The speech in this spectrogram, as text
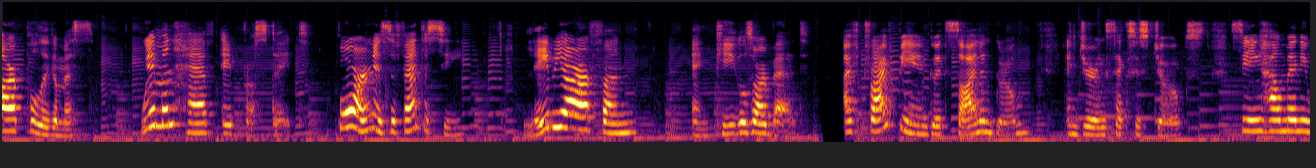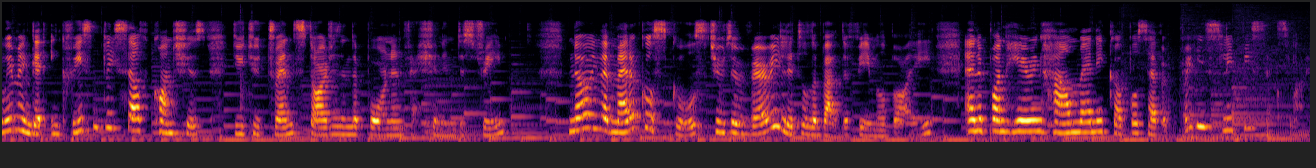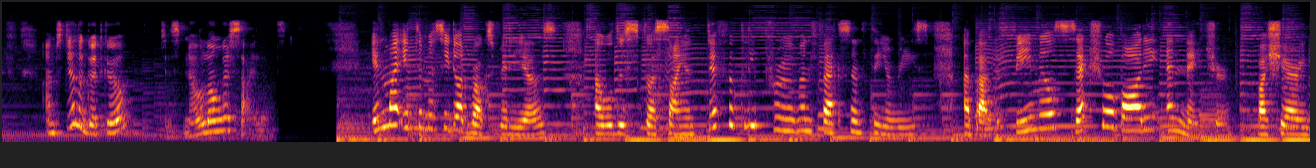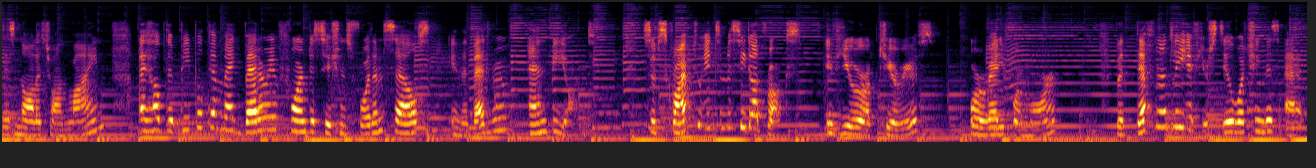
are polygamous. Women have a prostate. Porn is a fantasy. Labia are fun. And Kegels are bad. I've tried being a good silent girl, enduring sexist jokes, seeing how many women get increasingly self-conscious due to trends started in the porn and fashion industry, knowing that medical schools tutor very little about the female body, and upon hearing how many couples have a pretty sleepy sex life. I'm still a good girl, just no longer silent. In my Intimacy.rocks videos, I will discuss scientifically proven facts and theories about the female's sexual body and nature. By sharing this knowledge online, I hope that people can make better informed decisions for themselves in the bedroom and beyond. Subscribe to Intimacy.rocks if you are curious or ready for more, but definitely if you're still watching this ad.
